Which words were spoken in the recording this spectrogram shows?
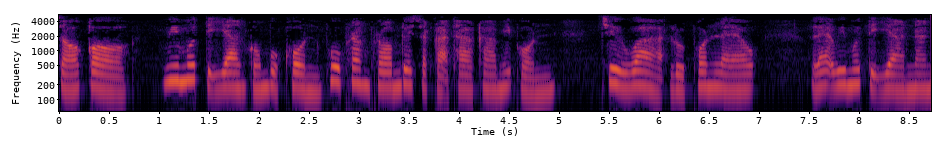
สก วิมุตติญาณของบุคคลผู้พรั่งพร้อมด้วยสกทาคามิผล ชื่อว่าหลุดพ้นแล้ว และวิมุตติญาณนั้น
